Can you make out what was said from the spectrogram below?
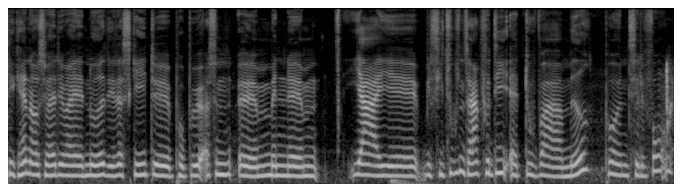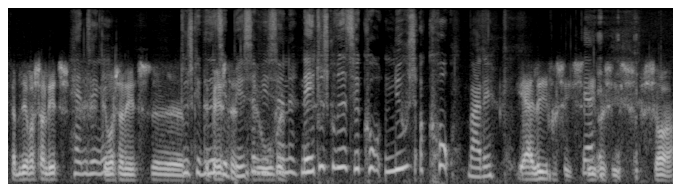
Det kan også være, at det var noget af det, der skete øh, på børsen. Øh, men jeg vil sige tusind tak, fordi at du var med på en telefon. Jamen, det var så lidt. Hans Det var så lidt øh, Du skal videre til bedservisserne. Nej, du skulle videre til Ko, News og Ko, var det? Ja, lige præcis. Ja. Lige præcis. Så,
